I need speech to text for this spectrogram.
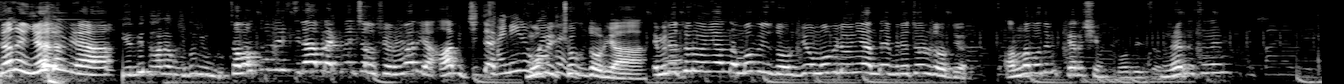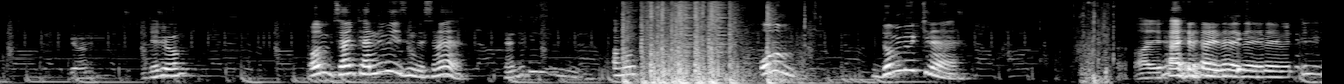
Canın yarım ya. 20 tane vurdum yumruk. Sabahtan beri silah bırakmaya çalışıyorum var ya abi cidden mobil weapon. çok zor ya. Emülatör oynayan da mobil zor diyor, mobil oynayan da emülatör zor diyor. Anlamadım ki karışım. Mobil zor. Neredesin? Gör. Geliyorum. Oğlum sen kendi mi izindesin he? Kendi biz. Anam. Oğlum dönmüyor ki ne? Hayır hayır hayır hayır hayır hayır.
